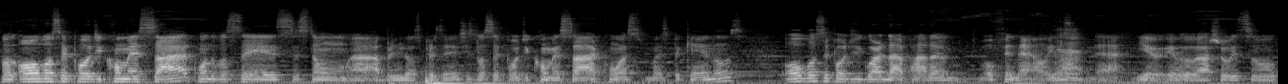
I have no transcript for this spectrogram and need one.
ou você pode começar quando vocês estão ah, abrindo os presentes, você pode começar com os mais pequenos, ou você pode guardar para o final. E É. é, e eu, eu acho isso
